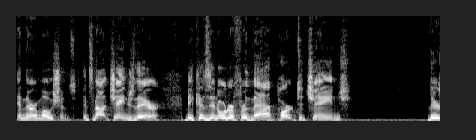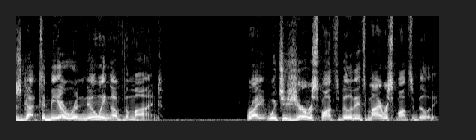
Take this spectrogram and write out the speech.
in their emotions. It's not changed there because in order for that part to change, there's got to be a renewing of the mind, right? Which is your responsibility. It's my responsibility.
